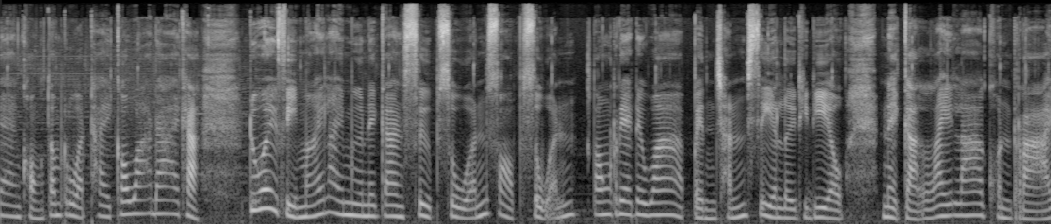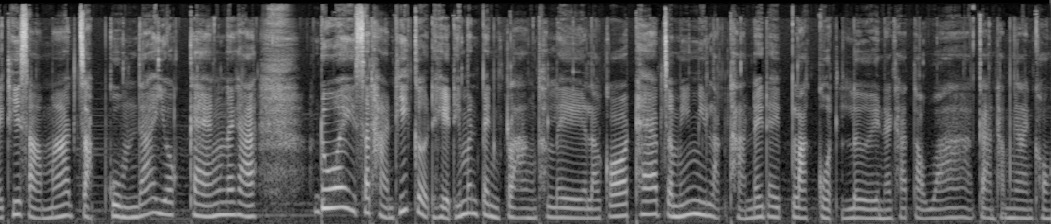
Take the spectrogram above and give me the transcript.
แดงของตำรวจไทยก็ว่าได้ค่ะ ด้วยฝีไม้ลายมือในการสืบสวนสอบสวน ต้องเรียกได้ว่าเป็นชั้นเซียนเลยทีเดียว ในการไล่ล่าคนร้ายที่สามารถจับกลุ่มได้ยกแก๊งนะคะ ด้วยสถานที่เกิดเหตุที่มันเป็นกลางทะเล แล้วก็แทบจะไม่มีหลักฐานใด ๆ ปรากฏเลยนะคะ แต่ว่าการทำงานของ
